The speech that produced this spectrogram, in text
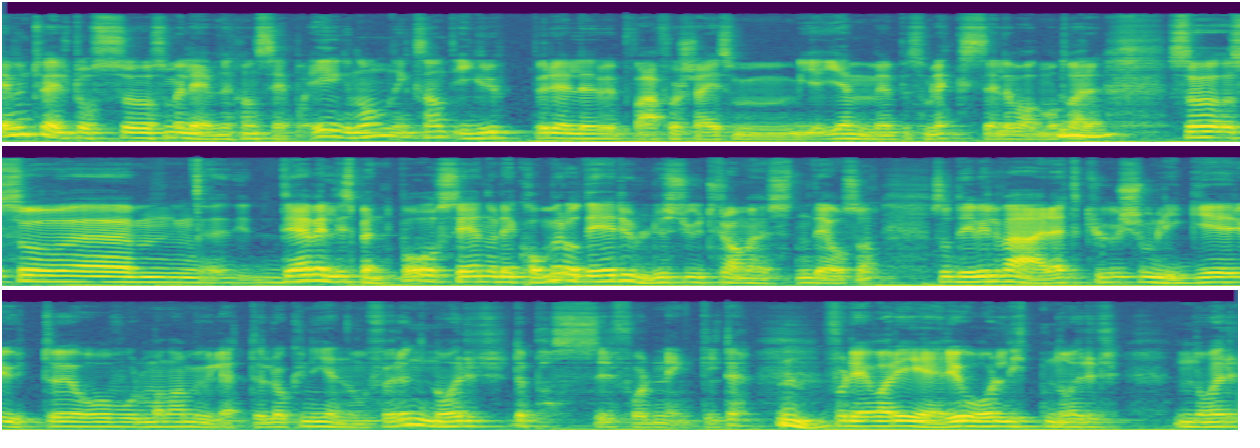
eventuelt også som elevene kan se på egen hånd, ikke sant? i grupper eller hver for seg som hjemme som lekse, eller hva det måtte være. Så, så eh, det er jeg veldig spent på å se når det kommer, og det rulles ut fra med høsten, det også. Så det vil være et kurs som ligger ute, og hvor man har mulighet til å kunne gjennomføre når det passer for den enkelte. For det varierer jo litt når, når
